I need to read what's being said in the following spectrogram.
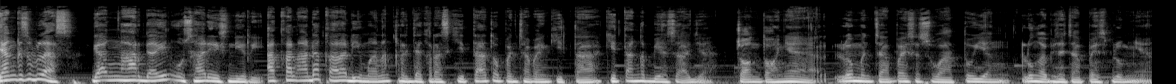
Yang ke-11, gak ngehargain usaha diri sendiri. Akan ada kala di mana kerja keras kita atau pencapaian kita, kita anggap biasa aja. Contohnya, lu mencapai sesuatu yang lu gak bisa capai sebelumnya.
